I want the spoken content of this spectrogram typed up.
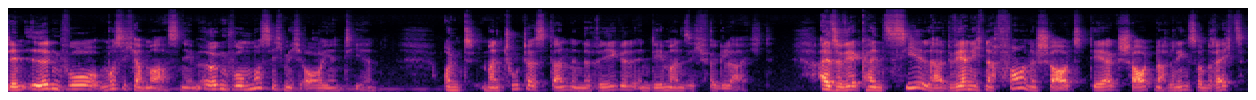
Denn irgendwo muss ich ja Maß nehmen, irgendwo muss ich mich orientieren. Und man tut das dann in der Regel, indem man sich vergleicht. Also wer kein Ziel hat, wer nicht nach vorne schaut, der schaut nach links und rechts,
